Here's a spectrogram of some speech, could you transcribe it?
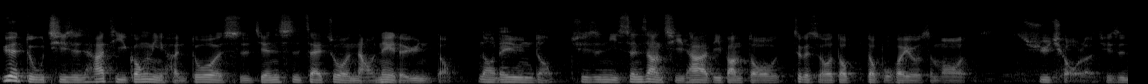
阅读其实它提供你很多的时间是在做脑内的运动，脑内运动。其实你身上其他的地方都这个时候都都不会有什么需求了。其实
